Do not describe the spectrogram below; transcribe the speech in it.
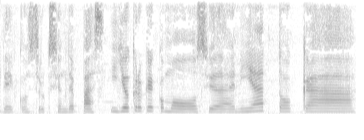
de construcción de paz. Y yo creo que como ciudadanía toca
